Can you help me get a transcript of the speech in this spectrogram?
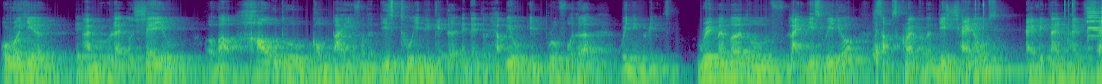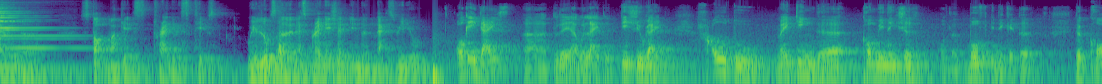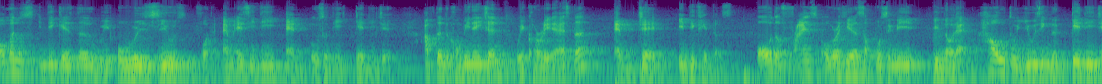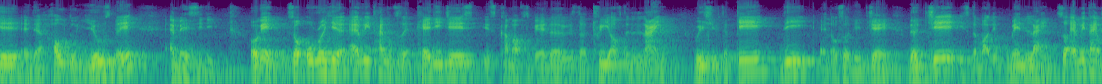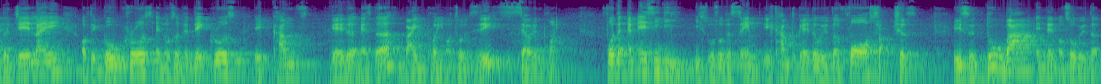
Over here, I would like to share you about how to combine for the, these two indicators and then to help you improve for the winning rates. Remember to like this video, subscribe for the, these channels every time I'm sharing the stock markets trading tips we look the explanation in the next video. Okay guys, uh, today I would like to teach you guys how to making the combination of the both indicators. The common indicator we always use for the MACD and also the KDJ. After the combination, we call it as the MJ indicators. All the friends over here supposedly you know that how to using the KDJ and then how to use the MACD. Okay, so over here, every time of the KDJs is come up together with the three of the line, which is the K, D, and also the J. The J is about the main line. So every time of the J line of the go cross and also the dead cross, it comes together as the buying point, also the selling point. For the MACD, it's also the same. It comes together with the four structures. It's a two bar and then also with the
